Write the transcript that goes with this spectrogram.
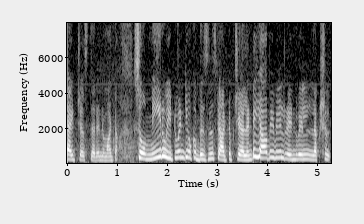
గైడ్ చేస్తారనమాట సో మీరు ఇటువంటి ఒక బిజినెస్ స్టార్టప్ చేయాలంటే యాభై వేలు రెండు వేలు లక్షలు.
